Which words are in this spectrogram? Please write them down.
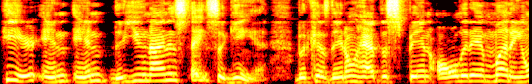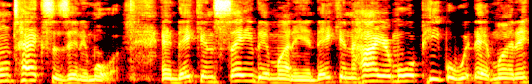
here in, in the United States again because they don't have to spend all of their money on taxes anymore and they can save their money money and they can hire more people with that money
